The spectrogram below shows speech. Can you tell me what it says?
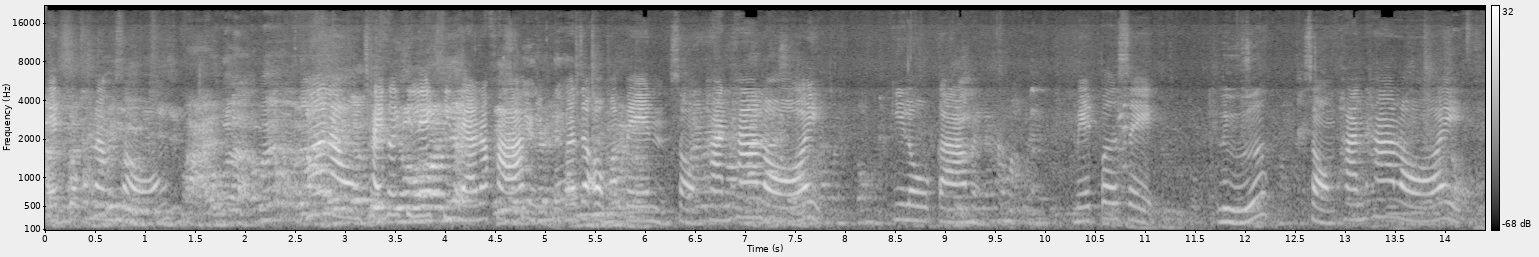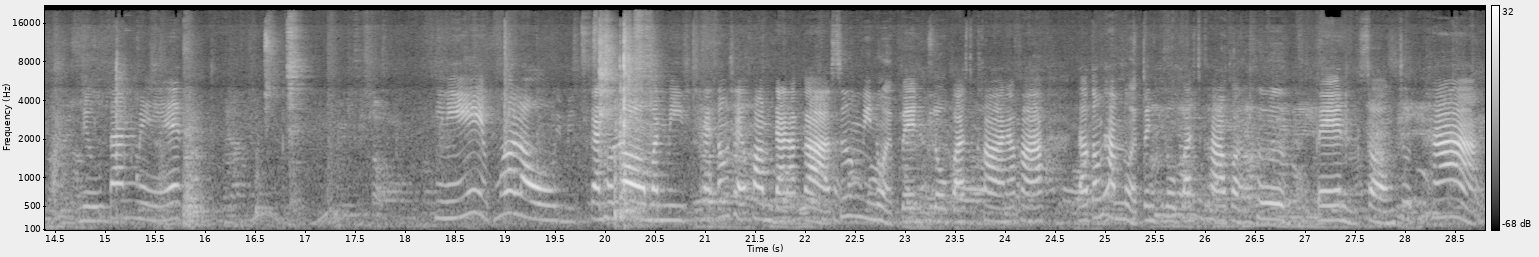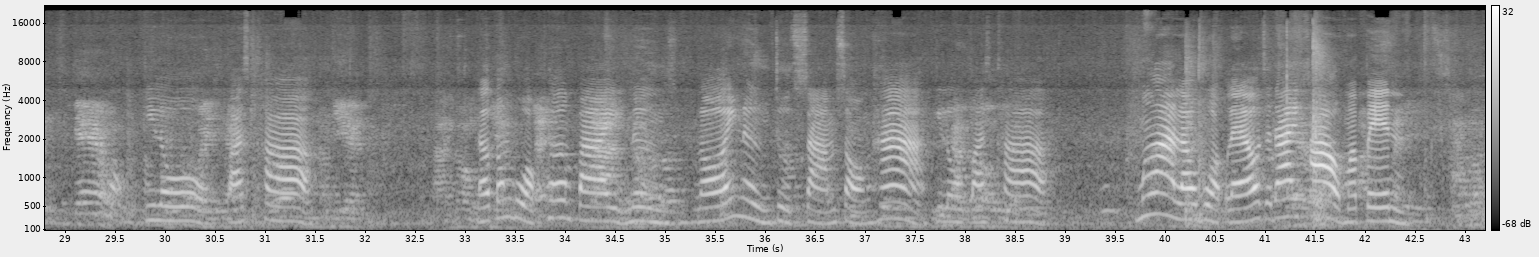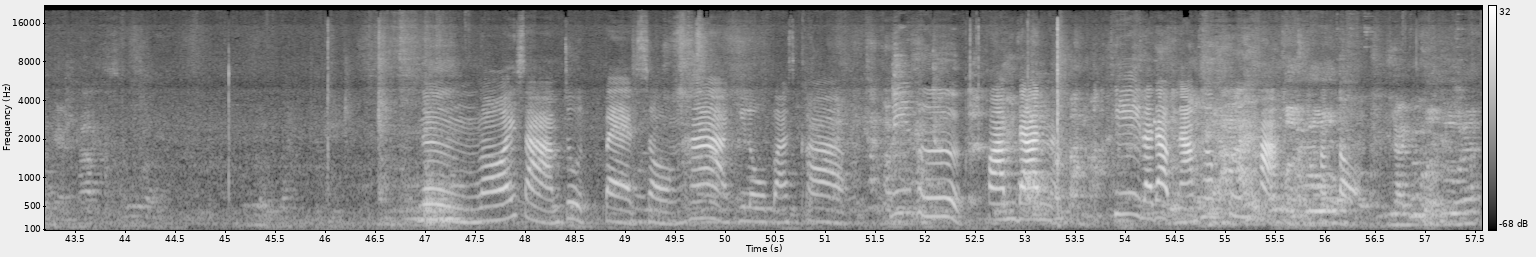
เอสยกกำลัง2เมื่อเราใช้เครื่องคิดเลขคิดแล้วนะคะมันจะออกมาเป็น 2,500 กิโลกรัมเมตรเปอร์เซก หรือ 2,500 นิวตันเมตร ทีนี้เมื่อเราการทดลองมันมีต้องใช้ความดันอากาศ ซึ่งมีหน่วยเป็นกิโลปาสคาลนะคะ เราต้องทำหน่วยเป็นกิโลปาสคาลก่อนคือเป็น 2.5 กิโลปาสคาลเราต้องบวกเพิ่มไป 101.325 กิโลปาสคาล เมื่อเราบวกแล้วจะได้ข้าวมาเป็น103.825กิโลปาสคาลนี่คือความดันที่ระดับน้ำเพิ่มขึ้นค่ะคำตอบ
